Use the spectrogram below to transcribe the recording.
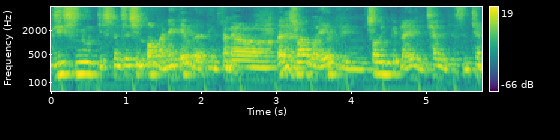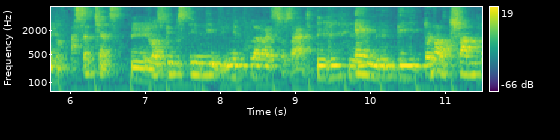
this new dispensation overnight. Everything. No. That is why we're having so many people are having challenges in terms of acceptance because people still live in a polarized society. And the Donald Trump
